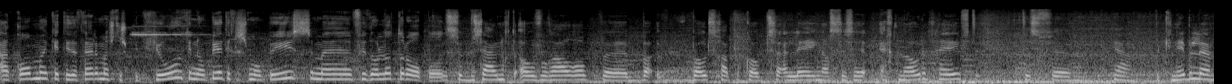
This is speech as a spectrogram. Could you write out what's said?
ακόμα και τη δεθέρμανση του σπιτιού, την οποία τη χρησιμοποιείς με φιδωλό τρόπο. Ze bezuinigt overal op. Boodschappen koopt ze alleen als ze ze echt nodig heeft. Het is uh, ja, beknibbelen.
